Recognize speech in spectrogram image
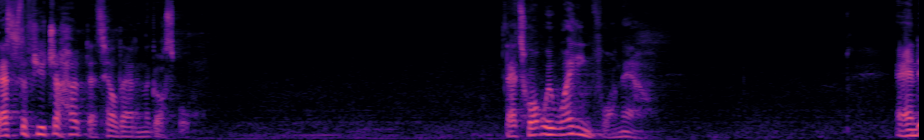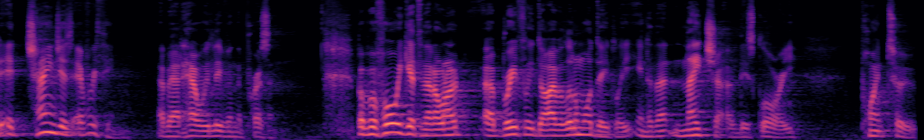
That's the future hope that's held out in the gospel. That's what we're waiting for now. And it changes everything about how we live in the present. But before we get to that, I want to uh, briefly dive a little more deeply into the nature of this glory. Point two.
